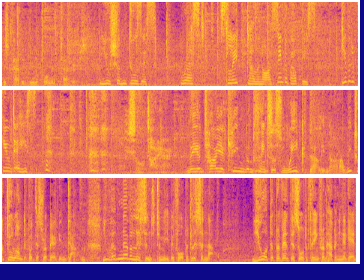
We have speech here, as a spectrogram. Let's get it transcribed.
his padded uniform in tatters. You shouldn't do this. Rest. Sleep, Dalinar. Think about this. Give it a few days. So tired. The entire kingdom thinks us weak, Dalinar. We took too long to put this rebellion down. You have never listened to me before, but listen now. You want to prevent this sort of thing from happening again?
